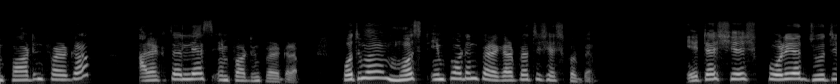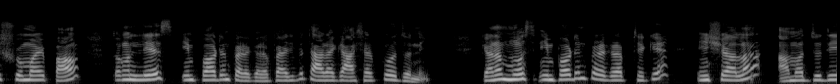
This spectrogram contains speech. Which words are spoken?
ইম্পর্টেন্ট প্যারাগ্রাফ আর একটা হচ্ছে লেস ইম্পর্টেন্ট প্যারাগ্রাফ প্রথমে মোস্ট ইম্পর্টেন্ট প্যারাগ্রাফটা শেষ করবে। এটা শেষ করে যদি সময় পাও, তখন লেস ইম্পর্টেন্ট প্যারাগ্রাফে আসবে, তার আগে আসার প্রয়োজন নেই। কেন মোস্ট ইম্পর্টেন্ট প্যারাগ্রাফ থেকে ইনশাআল্লাহ আমার যদি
